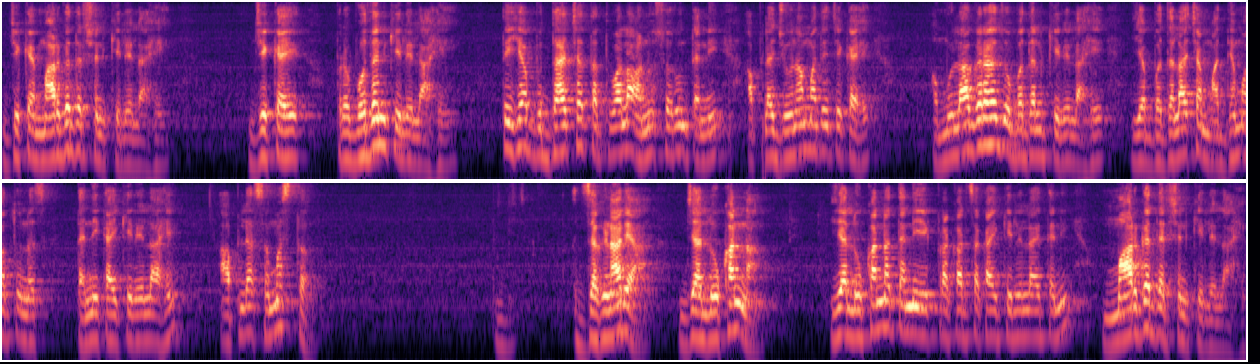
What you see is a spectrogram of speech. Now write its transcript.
जे काय मार्गदर्शन केलेलं आहे जे काही प्रबोधन केलेलं आहे ते ह्या बुद्धाच्या तत्वाला अनुसरून त्यांनी आपल्या जीवनामध्ये जे काय अमूलाग्रह जो बदल केलेला आहे या बदलाच्या माध्यमातूनच त्यांनी काय केलेलं आहे? आपल्या समस्त जगणाऱ्या ज्या लोकांना या लोकांना त्यांनी एक प्रकारचं काय केलेलं आहे? त्यांनी मार्गदर्शन केलेलं आहे.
